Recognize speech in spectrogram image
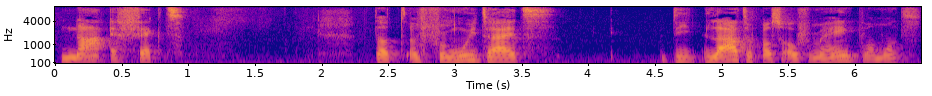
na-effect. Dat een vermoeidheid die later pas over me heen kwam. Want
